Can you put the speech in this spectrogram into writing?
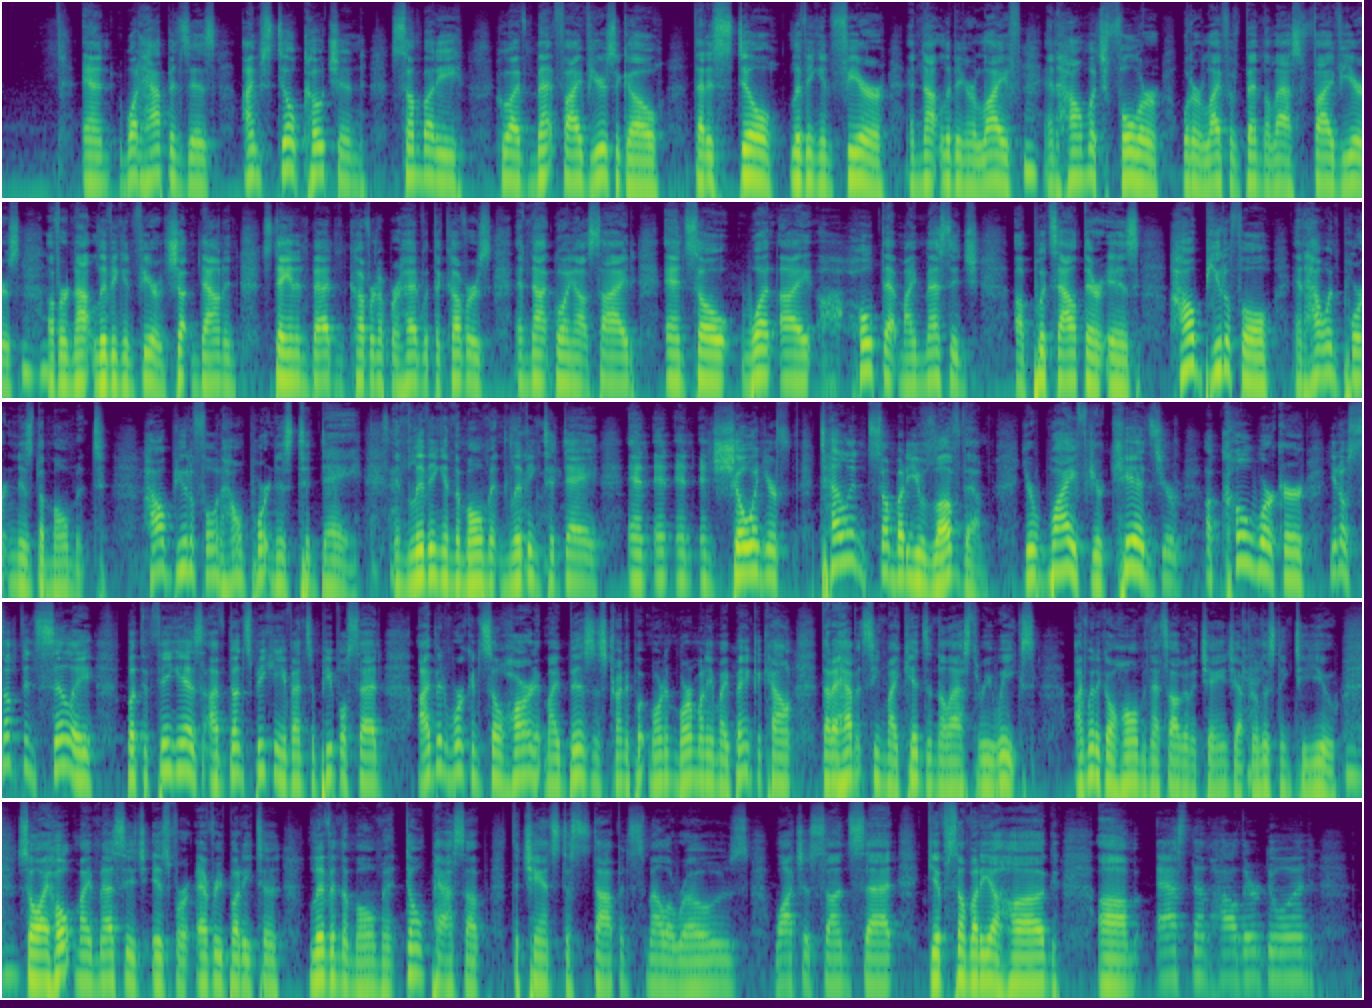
And what happens is I'm still coaching somebody who I've met five years ago that is still living in fear and not living her life. And how much fuller would her life have been the last five years of her not living in fear and shutting down and staying in bed and covering up her head with the covers and not going outside. And so, what I hope that my message uh, puts out there is how beautiful and how important is the moment how beautiful and how important is today and living in the moment and living today and, and, and, and showing your telling somebody you love them your wife your kids your a coworker you know something silly. But the thing is i've done speaking events and people said i've been working so hard at my business trying to put more, more money in my bank account that i haven't seen my kids in the last three weeks I'm going to go home and that's all going to change after listening to you. So I hope my message is for everybody to live in the moment. Don't pass up the chance to stop and smell a rose, watch a sunset, give somebody a hug, um, ask them how they're doing.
